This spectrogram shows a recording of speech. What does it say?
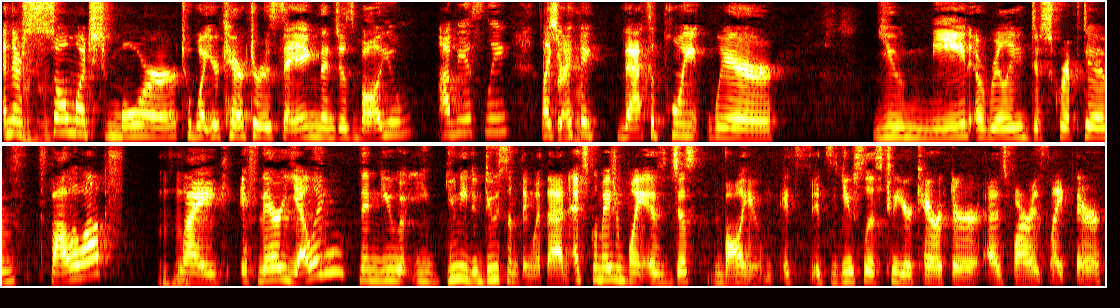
And there's Mm-hmm. so much more to what your character is saying than just volume, obviously. Like, I think that's a point where you need a really descriptive follow up. Mm-hmm. Like if they're yelling, then you, you you need to do something with that. An exclamation point is just volume. It's it's useless to your character as far as like their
